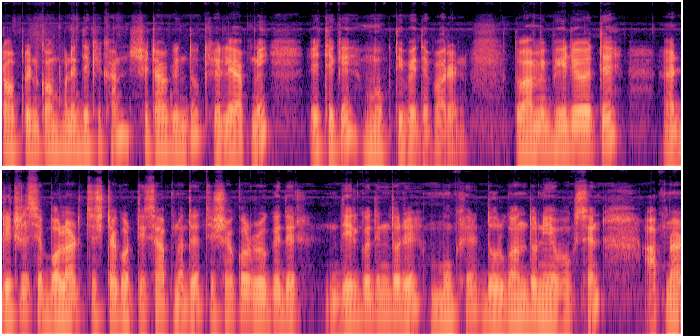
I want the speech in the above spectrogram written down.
টপ টেন কোম্পানি দেখে খান, সেটাও কিন্তু খেলে আপনি এ থেকে মুক্তি পেতে পারেন। তো আমি ভিডিওতে ডিটেলসে বলার চেষ্টা করতেছি আপনাদের যে সকল রোগীদের দীর্ঘদিন ধরে মুখের দুর্গন্ধ নিয়ে ভুগছেন। আপনার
